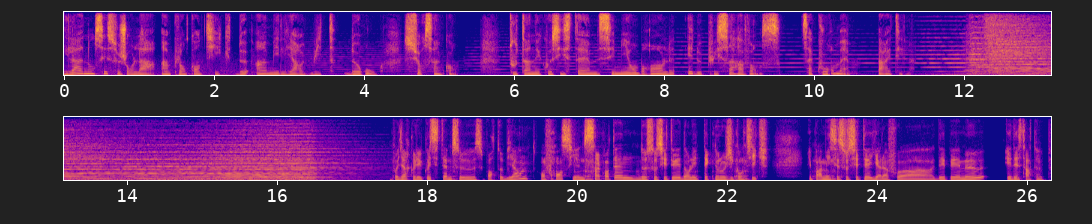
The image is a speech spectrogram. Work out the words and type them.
Il a annoncé ce jour-là un plan quantique de 1,8 milliard d'euros sur 5 ans. Tout un écosystème s'est mis en branle et depuis ça avance. Ça court même, paraît-il. On peut dire que l'écosystème se, se, porte bien. En France, il y a une cinquantaine de sociétés dans les technologies quantiques. Et parmi ces sociétés, il y a à la fois des PME et des startups.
